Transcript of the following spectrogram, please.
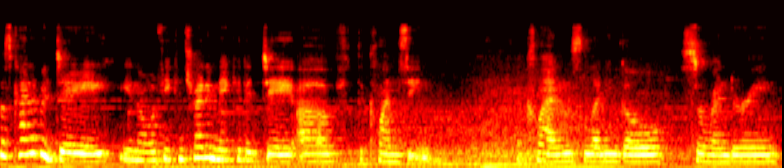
It's kind of a day, you know, if you can try to make it a day of the cleansing, a cleanse, letting go, surrendering,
